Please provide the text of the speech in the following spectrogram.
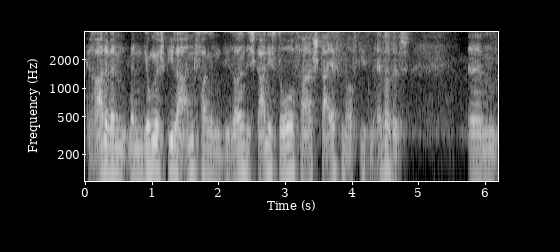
gerade wenn, wenn junge Spieler anfangen, die sollen sich gar nicht so versteifen auf diesen Average. Ähm,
